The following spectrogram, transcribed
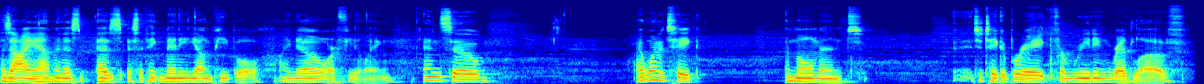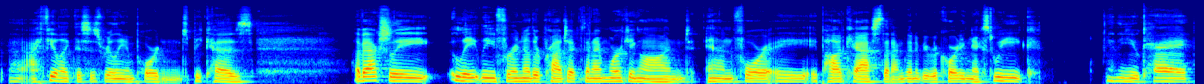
as I am, and as, as, as I think many young people I know are feeling. And so I want to take a moment to take a break from reading Red Love. I feel like this is really important because I've actually lately, for another project that I'm working on and for a, a podcast that I'm going to be recording next week in the UK,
